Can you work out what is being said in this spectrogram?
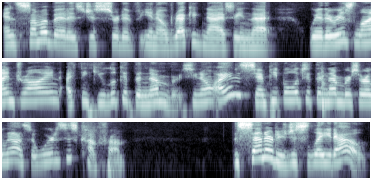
And some of it is just sort of you know recognizing that where there is line drawing, I think you look at the numbers. You know, I understand people looked at the numbers early on. So where does this come from? The senator just laid out.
